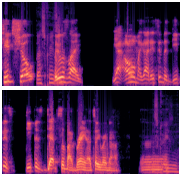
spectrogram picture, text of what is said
kids show, That's crazy. but it was like, yeah. Oh my god, it's in the deepest, deepest depths of my brain. I'll tell you right now. That's Uh, crazy.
